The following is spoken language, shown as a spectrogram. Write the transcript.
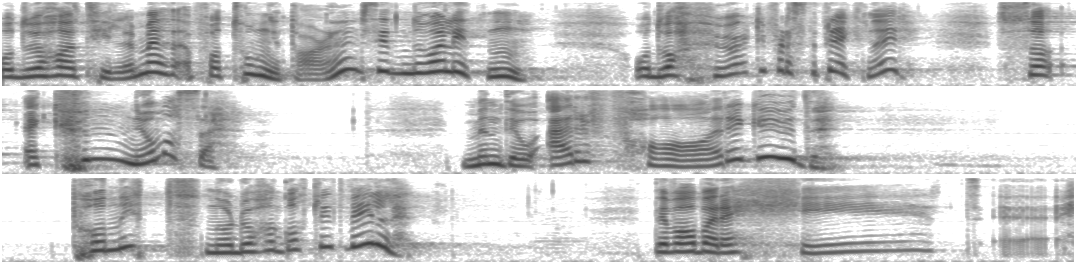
og du har til og med fått tungetalen siden du var liten, Og du har hørt de fleste prekener, så jeg kunne jo masse. Men det å erfare Gud på nytt når du har gått litt vill, det var bare helt, eh,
